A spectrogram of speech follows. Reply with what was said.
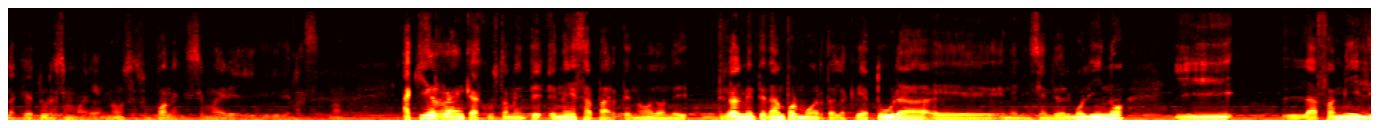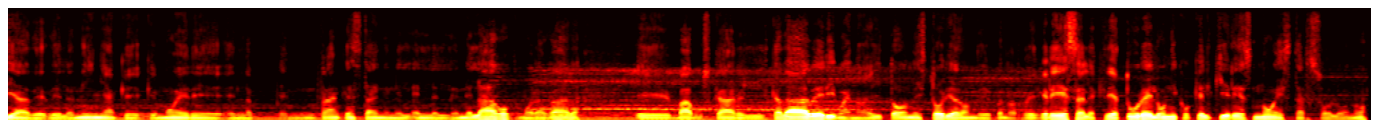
la criatura se muere, ¿no? Se supone que se muere y, y demás, ¿no? Aquí arranca justamente en esa parte, ¿no? Donde realmente dan por muerta a la criatura eh, en el incendio del molino y la familia de, de la niña que, que muere en, la- en Frankenstein, en el, en el- en el lago, que muere ahogada, eh, va a buscar el cadáver y bueno, hay toda una historia donde, bueno, regresa la criatura y lo único que él quiere es no estar solo, ¿no?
